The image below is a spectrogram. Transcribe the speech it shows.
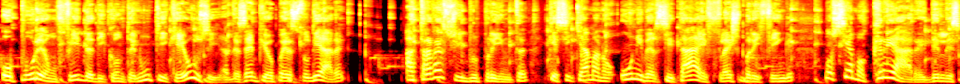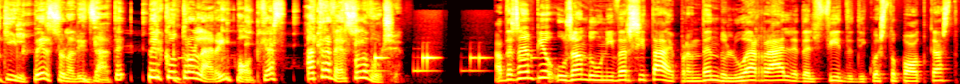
Oppure un feed di contenuti che usi, ad esempio per studiare? Attraverso i blueprint, che si chiamano Università e Flash Briefing, possiamo creare delle skill personalizzate per controllare il podcast attraverso la voce. Ad esempio, usando Università e prendendo l'URL del feed di questo podcast,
